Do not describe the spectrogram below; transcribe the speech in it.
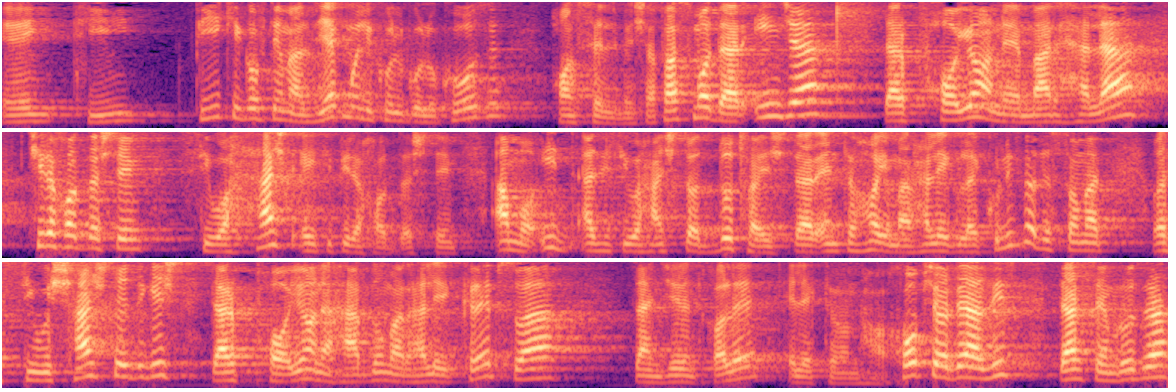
ATP که گفتیم از یک مولکول گلوکوز حاصل میشه. پس ما در اینجا در پایان مرحله چی رو خود داشتیم؟ 38 ATP رو خود داشتیم. اما این از این 38 تا دو تایش در انتهای مرحله گلایکولیز به دست آمد و 36 تا دیگهش در پایان هر دو مرحله کربس و زنجیر انتقال الکترون ها خب شاگردای عزیز درس امروز را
